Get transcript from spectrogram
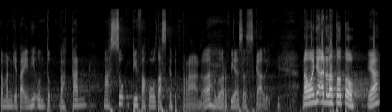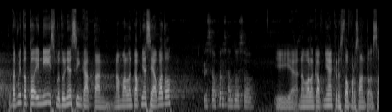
teman kita ini untuk bahkan masuk di fakultas kedokteran. Wah, luar biasa sekali. Namanya adalah Toto, ya. Tetapi Toto ini sebetulnya singkatan. Nama lengkapnya siapa toh? Christopher Santoso. Iya, nama lengkapnya Christopher Santoso.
